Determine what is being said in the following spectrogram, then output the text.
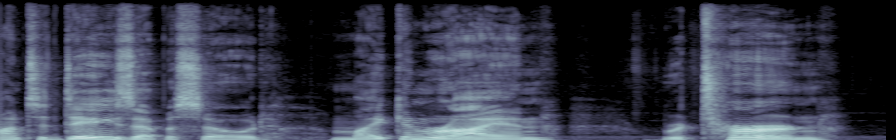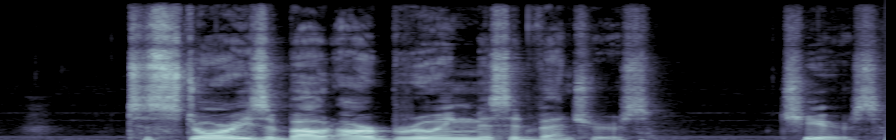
On today's episode, Mike and Ryan return to stories about our brewing misadventures. Cheers.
